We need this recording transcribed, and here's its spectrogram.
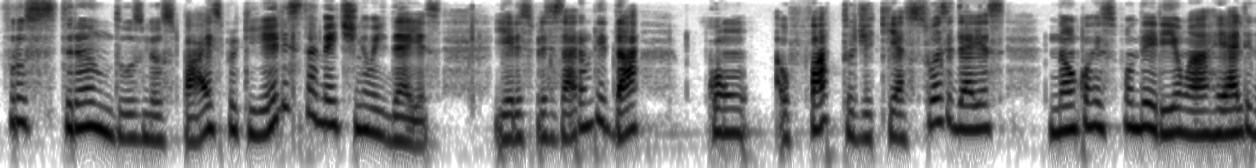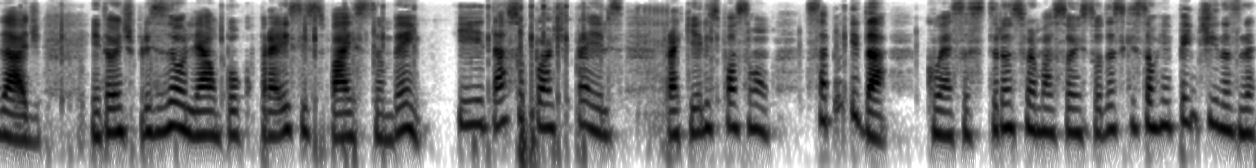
frustrando os meus pais, porque eles também tinham ideias e eles precisaram lidar com o fato de que as suas ideias não corresponderiam à realidade. Então a gente precisa olhar um pouco para esses pais também e dar suporte para eles, para que eles possam saber lidar com essas transformações todas que são repentinas, né?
